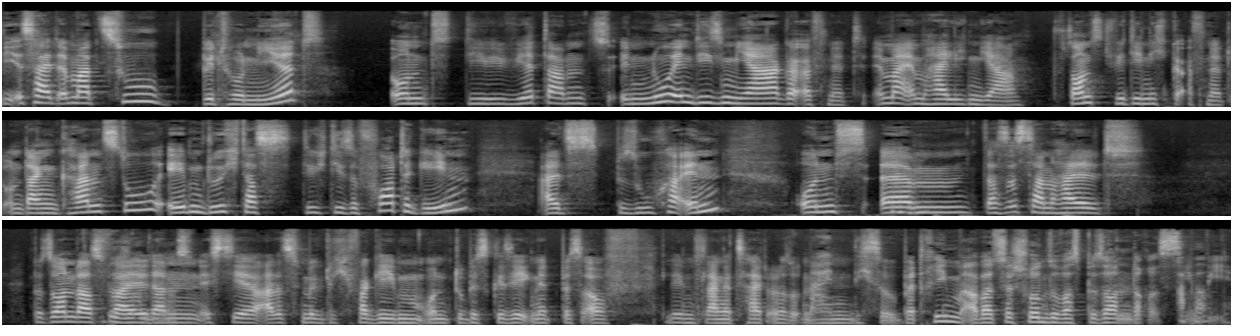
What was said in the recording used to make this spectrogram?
Die ist halt immer zu betoniert und die wird dann in, nur in diesem Jahr geöffnet, immer im heiligen Jahr. Sonst wird die nicht geöffnet. Und dann kannst du eben durch das, durch diese Pforte gehen als Besucherin. Und ähm, das ist dann halt besonders, weil Besonders. dann ist dir alles Mögliche vergeben und du bist gesegnet bis auf lebenslange Zeit oder so. Nein, nicht so übertrieben, aber es ist schon so was Besonderes Aber- irgendwie.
